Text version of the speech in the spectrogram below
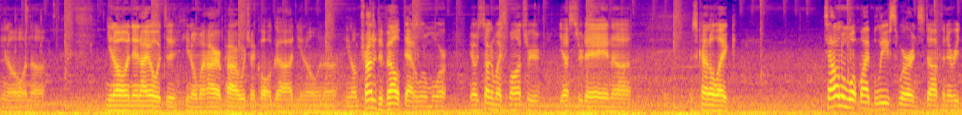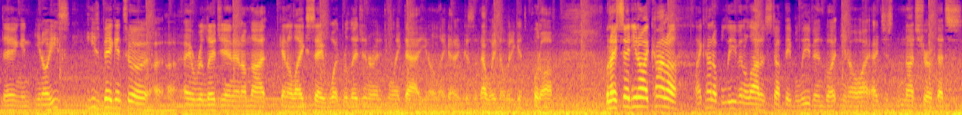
You know, and uh, you know, and then I owe it to you know my higher power, which I call God. You know, and uh, you know, I'm trying to develop that a little more. You know, I was talking to my sponsor yesterday, and uh, was kind of like telling him what my beliefs were and stuff and everything. And you know, he's he's big into a, a, a religion, and I'm not gonna like say what religion or anything like that. You know, like because that way nobody gets put off. But I said, you know, I kind of I kind of believe in a lot of stuff they believe in, but you know, I, I just not sure if that's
